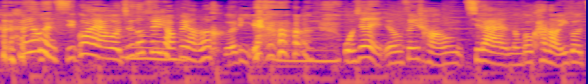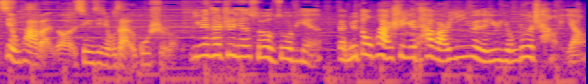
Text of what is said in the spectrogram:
没有很奇怪啊，我觉得非常非常的合理。嗯 我现在已经非常期待能够看到一个进化版的《星际牛仔》的故事了。因为他之前所有作品，感觉动画是一个他玩音乐的一个游乐场一样，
